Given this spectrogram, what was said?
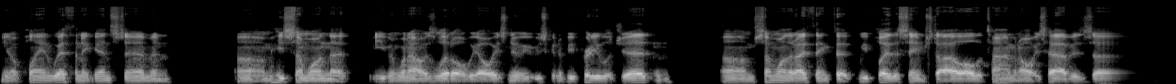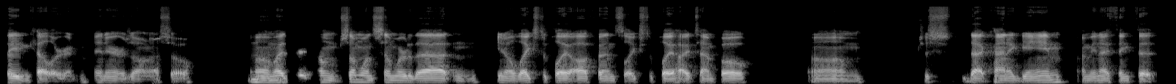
you know playing with and against him, and um, he's someone that even when I was little, we always knew he was going to be pretty legit, and um, someone that I think that we play the same style all the time and always have is uh, Aiden Keller in, in Arizona. So um, Mhm. I'd say some, someone similar to that, and you know, likes to play offense, likes to play high tempo, um, just that kind of game. I mean, I think that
